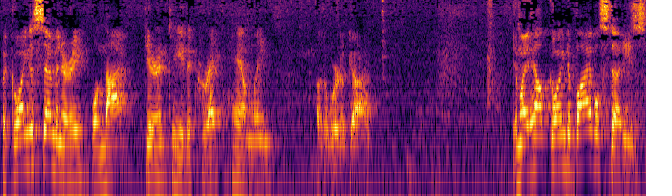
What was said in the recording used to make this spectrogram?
but going to seminary will not guarantee the correct handling of the Word of God. It might help going to Bible studies,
